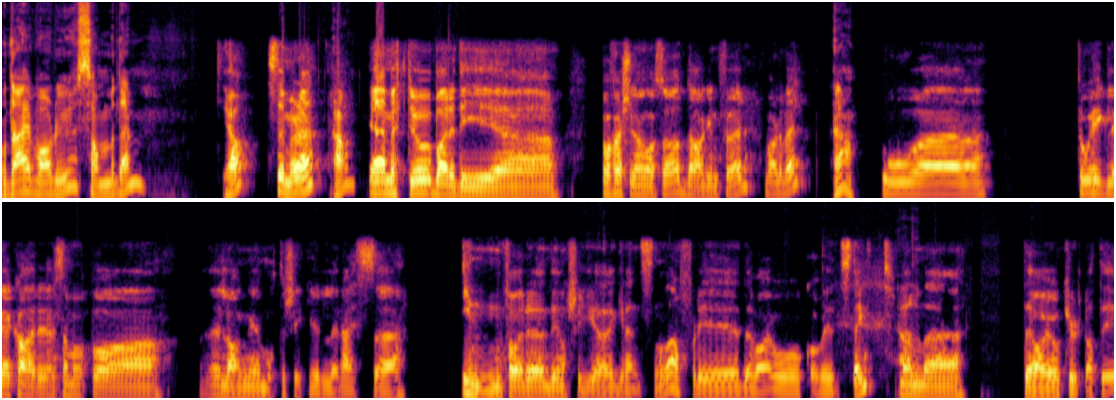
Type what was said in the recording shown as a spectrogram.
Og der var du sammen med dem. Ja, stemmer det. Ja. Jeg møtte jo bare de eh, for første gang også, dagen før, var det vel? ja. Eh, to hyggelige karer som var på eh, lang motorsykkelreise innenfor eh, de norske grensene, da, fordi det var jo covid-stengt. Ja, Men eh, det var jo kult at de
